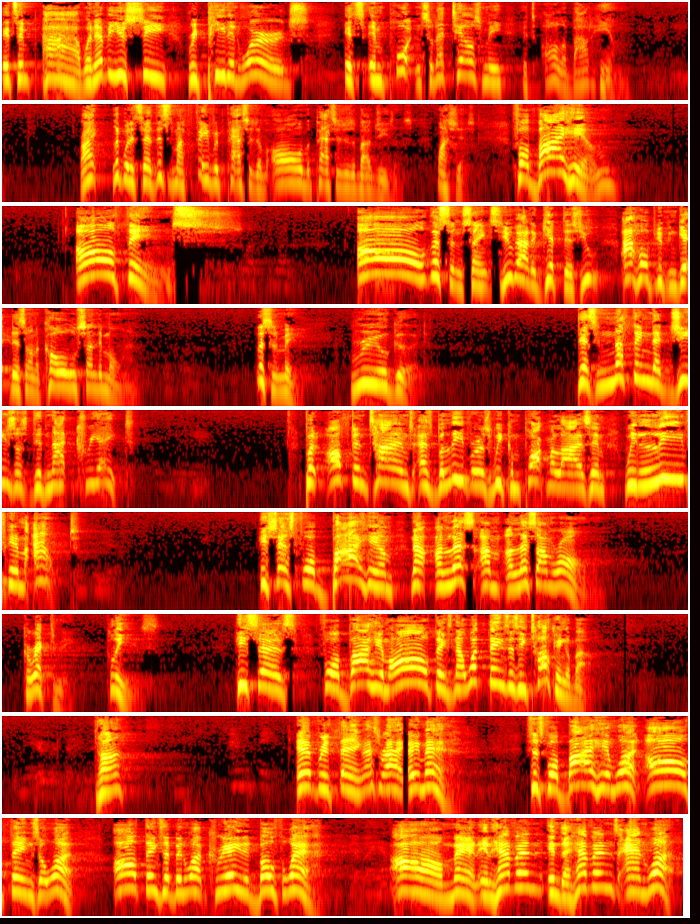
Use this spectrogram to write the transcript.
It's ah, whenever you see repeated words, it's important. So that tells me it's all about Him. Right? Look what it says. This is my favorite passage of all the passages about Jesus. Watch this. For by Him, all things, all, listen, saints, you got to get this. You, I hope you can get this on a cold Sunday morning. Listen to me real good. There's nothing that Jesus did not create. But oftentimes, as believers, we compartmentalize him, we leave him out. He says, For by him, now, unless I'm, unless I'm wrong, correct me, please. He says, for by him all things. Now, what things is he talking about? Huh? Everything. That's right. Amen. Says, for by him what? All things are what? All things have been what? Created both where? Oh man, in heaven, in the heavens, and what?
